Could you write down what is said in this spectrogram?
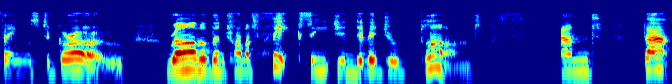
things to grow rather than trying to fix each individual plant. And that,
